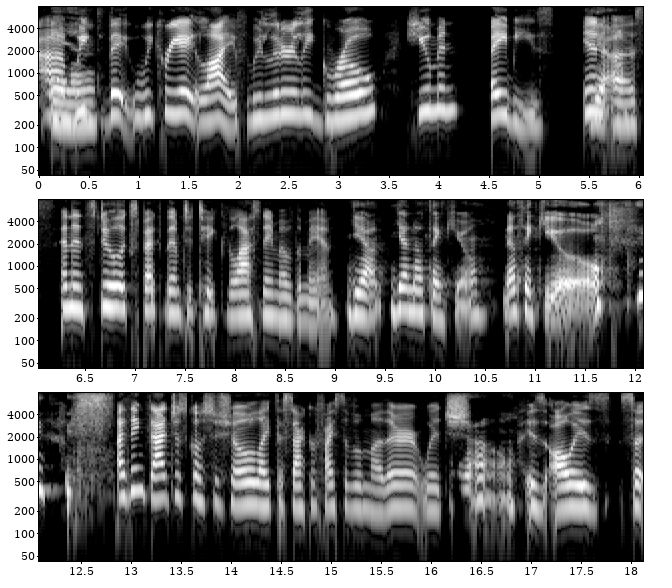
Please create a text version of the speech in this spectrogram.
Um, we they, we create life. We literally grow human babies in Yeah. us and then still expect them to take the last name of the man. Yeah, yeah, no thank you. No thank you. I think that just goes to show like the sacrifice of a mother, which yeah. is always so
